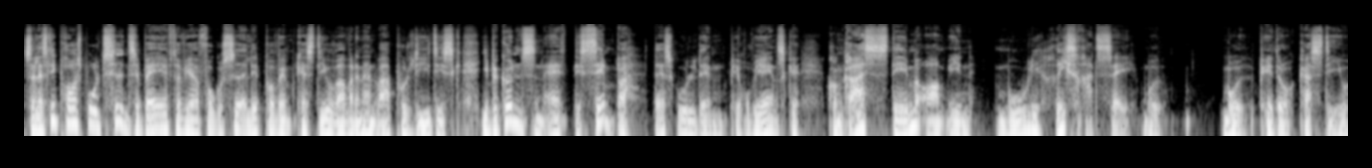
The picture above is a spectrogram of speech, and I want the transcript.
Så lad os lige prøve at spole tiden tilbage, efter vi har fokuseret lidt på, hvem Castillo var, hvordan han var politisk. I begyndelsen af december, der skulle den peruvianske kongres stemme om en mulig rigsretssag mod, mod Pedro Castillo.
